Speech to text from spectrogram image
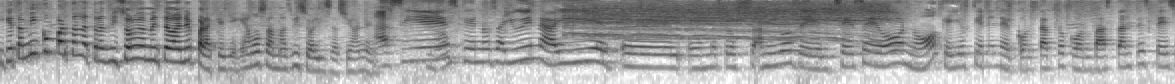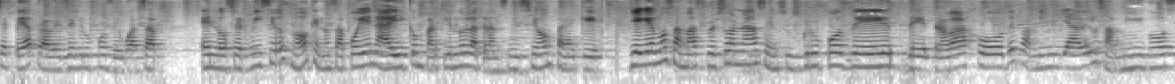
y que también compartan la transmisión, obviamente, Vane, para que lleguemos a más visualizaciones. Así es, que nos ayuden ahí el- el- el- nuestros amigos del CCO, ¿no? Que ellos tienen el contacto con bastantes TSP a través de grupos de WhatsApp en los servicios, ¿no? Que nos apoyen ahí compartiendo la transmisión para que lleguemos a más personas en sus grupos de, de trabajo, de familia, de los amigos.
